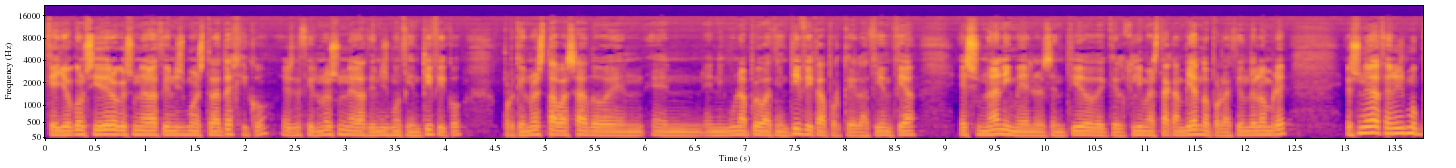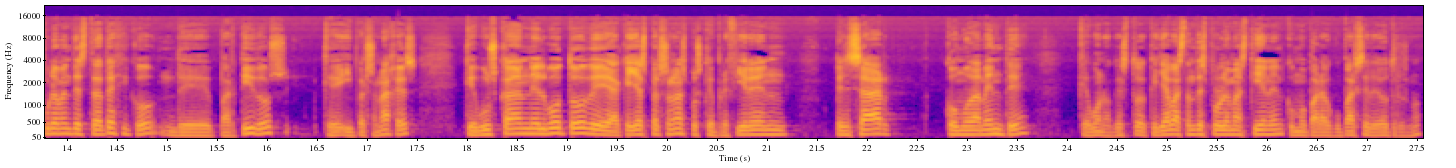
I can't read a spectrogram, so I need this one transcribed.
que yo considero que es un negacionismo estratégico, es decir, no es un negacionismo científico, porque no está basado en, en, ninguna prueba científica, porque la ciencia es unánime en el sentido de que el clima está cambiando por la acción del hombre, es un negacionismo puramente estratégico de partidos que, y personajes que buscan el voto de aquellas personas pues que prefieren pensar cómodamente que bueno que esto que ya bastantes problemas tienen como para ocuparse de otros no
